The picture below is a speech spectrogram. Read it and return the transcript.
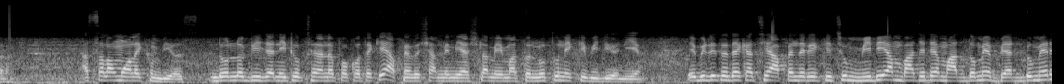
আসসালামু আলাইকুম বিয়স ডোল্লক ডিজাইন ইউটিউব চ্যানেলের পক্ষ থেকে আপনাদের সামনে নিয়ে আসলাম এইমাত্র নতুন একটি ভিডিও নিয়ে। এই ভিডিওতে দেখাচ্ছি আপনাদেরকে কিছু মিডিয়াম বাজেটের মাধ্যমে বেডরুমের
